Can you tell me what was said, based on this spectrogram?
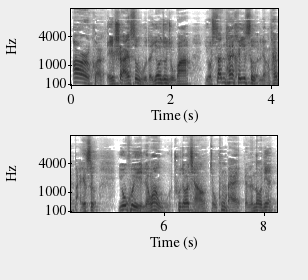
二款 HS 五的幺九九八有三台黑色，两台白色，优惠两万五，出交强，走空白，本人到店。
